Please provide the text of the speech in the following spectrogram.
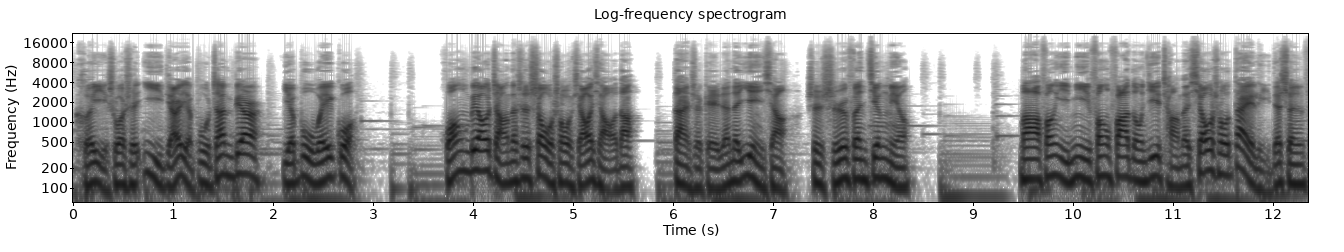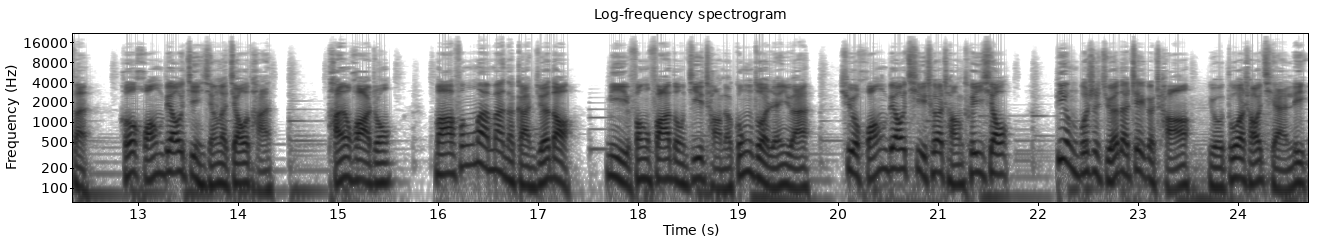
可以说是一点也不沾边，也不为过。黄彪长得是瘦瘦小小的。但是给人的印象是十分精明。马峰以蜜蜂发动机厂的销售代理的身份和黄彪进行了交谈。谈话中，马峰慢慢的感觉到，蜜蜂发动机厂的工作人员去黄彪汽车厂推销，并不是觉得这个厂有多少潜力，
